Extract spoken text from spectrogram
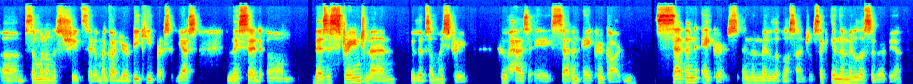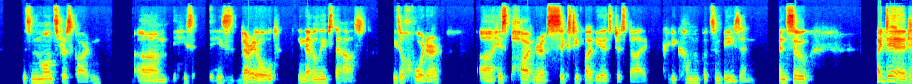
um, someone on the shoot said, "Oh my God, you're a beekeeper." I said, "Yes," and they said, um, "There's a strange man who lives on my street who has a seven-acre garden, seven acres in the middle of Los Angeles, like in the middle of suburbia. This monstrous garden. Um, he's he's very old. He never leaves the house. He's a hoarder. Uh, his partner of 65 years just died. Could you come and put some bees in? And so I did.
